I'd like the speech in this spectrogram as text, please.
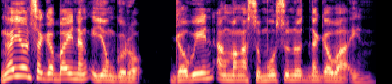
Ngayon sa gabay ng iyong guro, gawin ang mga sumusunod na gawain.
